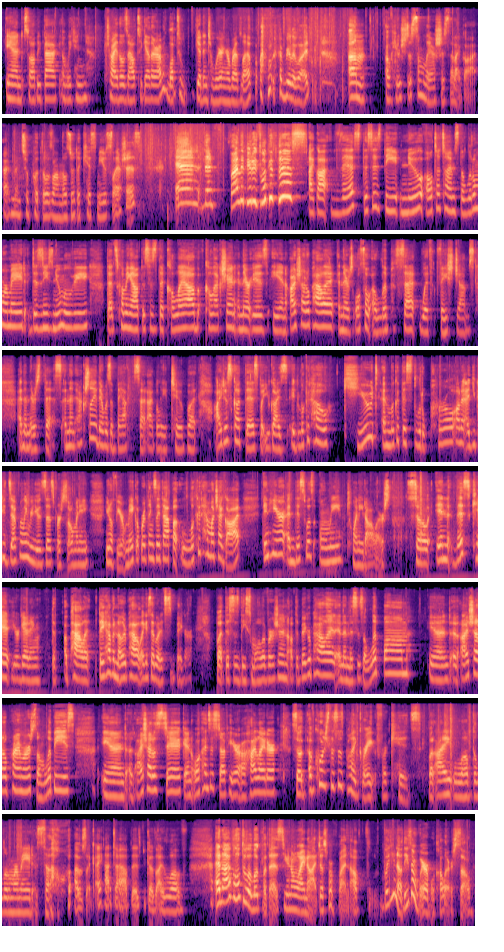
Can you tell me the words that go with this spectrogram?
And so I'll be back and we can try those out together. I would love to get into wearing a red lip. I really would. Um, Oh, here's just some lashes that I got. I meant to put those on. Those are the Kiss Muse lashes. And then finally, beauties, look at this. I got this. This is the new Ulta times The Little Mermaid, Disney's new movie that's coming out. This is the collab collection, and there is an eyeshadow palette, and there's also a lip set with face gems. And then there's this. And then actually there was a bath set, I believe, too. But I just got this. But you guys, it, look at how cute and look at this little pearl on it. You could definitely reuse this for so many you know for your makeup or things like that but look at how much I got in here and this was only $20 so in this kit you're getting the, a palette. They have another palette like I said but it's bigger. But this is the smaller version of the bigger palette and then this is a lip balm and an eyeshadow primer, some lippies, and an eyeshadow stick, and all kinds of stuff here, a highlighter. So, of course, this is probably great for kids, but I love The Little Mermaid, so I was like, I had to have this because I love, and I will do a look with this, you know, why not, just for fun. I'll, but, you know, these are wearable colors, so.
